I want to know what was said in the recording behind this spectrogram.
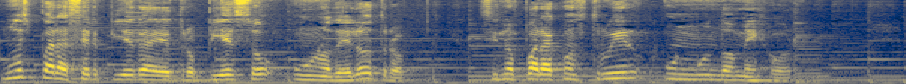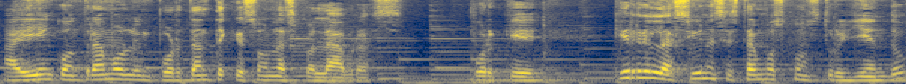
no es para ser piedra de tropiezo uno del otro, sino para construir un mundo mejor. Ahí encontramos lo importante que son las palabras, porque ¿qué relaciones estamos construyendo?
